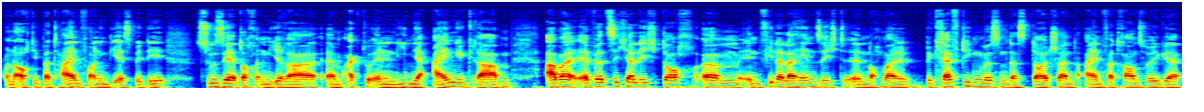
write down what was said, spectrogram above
und auch die Parteien, vor allem die SPD, zu sehr doch in ihrer ähm, aktuellen Linie eingegraben. Aber er wird sicherlich doch ähm, in vielerlei Hinsicht äh, nochmal bekräftigen müssen, dass Deutschland ein vertrauenswürdiger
